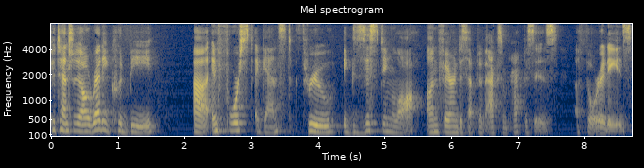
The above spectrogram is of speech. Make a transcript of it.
potentially already could be uh, enforced against through existing law, unfair and deceptive acts and practices authorities.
